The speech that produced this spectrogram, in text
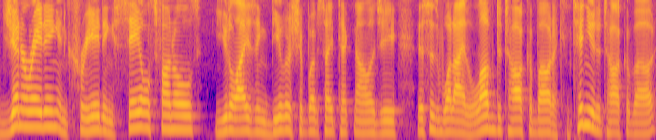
generating and creating sales funnels, utilizing dealership website technology. This is what I love to talk about. I continue to talk about.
